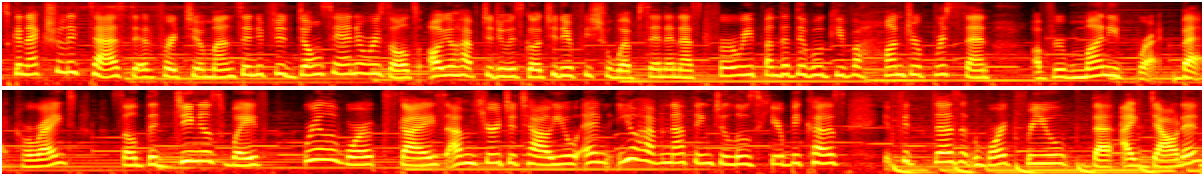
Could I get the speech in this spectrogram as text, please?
You can actually test it for two months and if you don't see any results, all you have to do is go to the official website and ask for a refund that they will give 100% of your money back, alright? So the Genius Wave really works, guys. I'm here to tell you, and you have nothing to lose here because if it doesn't work for you, that I doubt it,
